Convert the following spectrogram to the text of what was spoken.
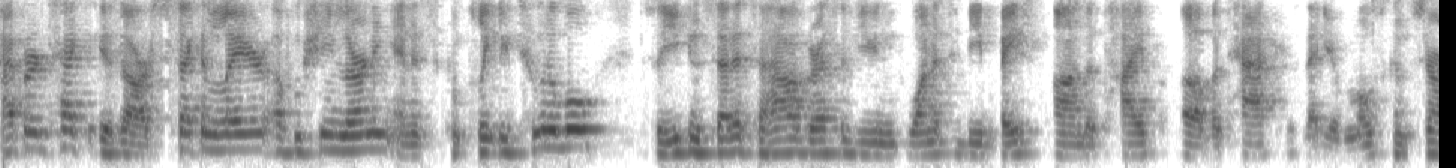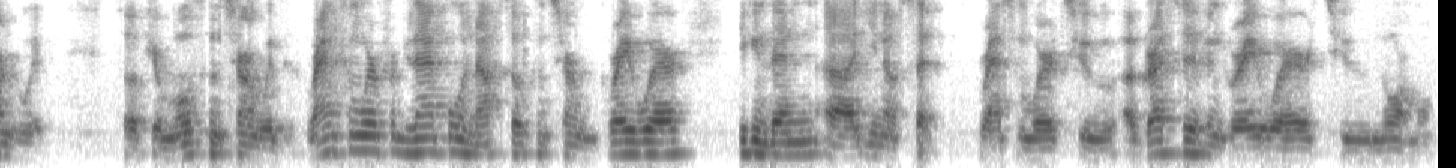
HyperDetect is our second layer of machine learning and it's completely tunable. So you can set it to how aggressive you want it to be based on the type of attack that you're most concerned with. So if you're most concerned with ransomware, for example, and not so concerned with grayware, you can then, uh, you know, set ransomware to aggressive and grayware to normal.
